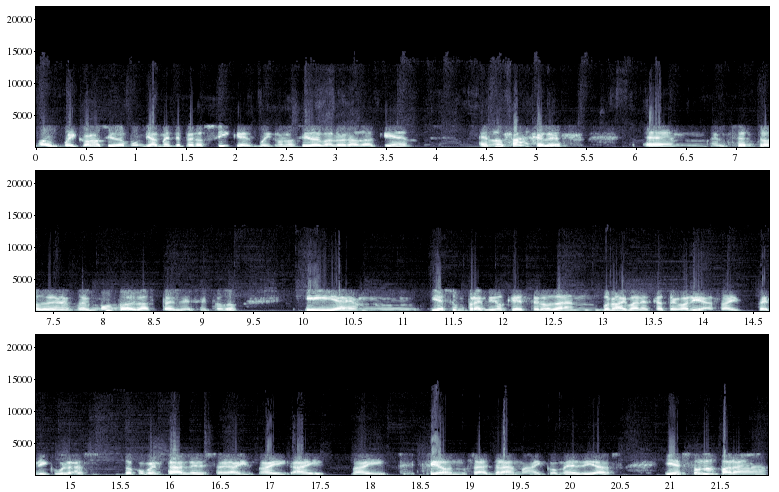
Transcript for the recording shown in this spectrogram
no es muy conocido mundialmente, pero sí que es muy conocido y valorado aquí en, en Los Ángeles, el centro de- del mundo de las pelis y todo. Y, em, y es un premio que se lo dan, bueno, hay varias categorías. Hay películas documentales, eh, hay, hay, hay, hay ficción, o sea, drama, hay comedias. Y es solo para,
